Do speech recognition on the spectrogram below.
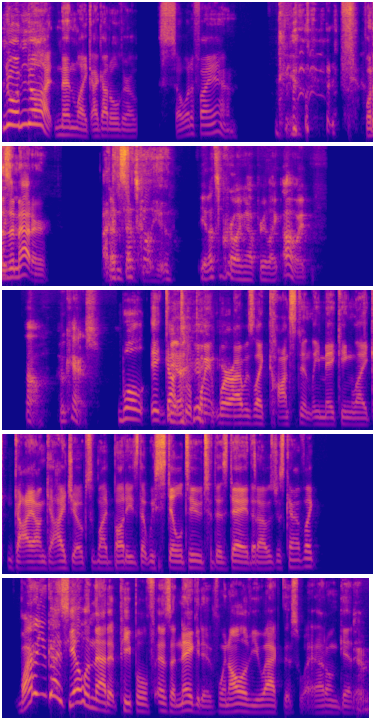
No, I'm not. And then like I got older. I was like, so what if I am? What does it matter? I can That's- still that's kill you. yeah, that's growing up. You're like, oh, it. Oh, who cares? Well, it got to a point where I was like constantly making like guy on guy jokes with my buddies that we still do to this day. That I was just kind of like, why are you guys yelling that at people as a negative when all of you act this way? I don't get it. Yeah.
